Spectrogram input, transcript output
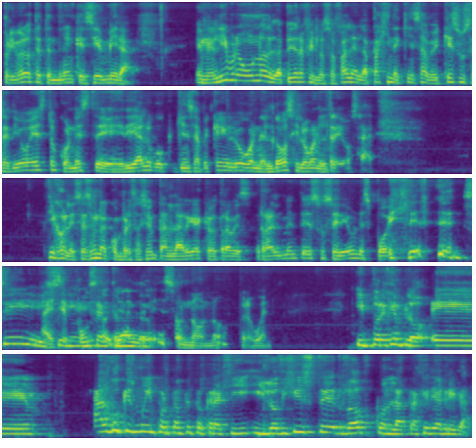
primero te tendrían que decir, mira, en el libro uno de la piedra filosofal, en la página, quién sabe qué sucedió esto con este diálogo, quién sabe qué, y luego en el 2 y luego en el 3. O sea, híjole, se hace una conversación tan larga que otra vez realmente eso sería un spoiler. Sí, a ese punto ya lo es o no, no, pero bueno. Y por ejemplo, eh, algo que es muy importante tocar aquí, y lo dijiste, Rob, con la tragedia griega.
